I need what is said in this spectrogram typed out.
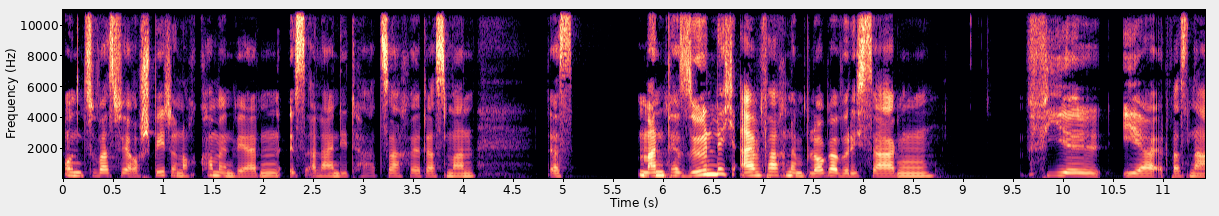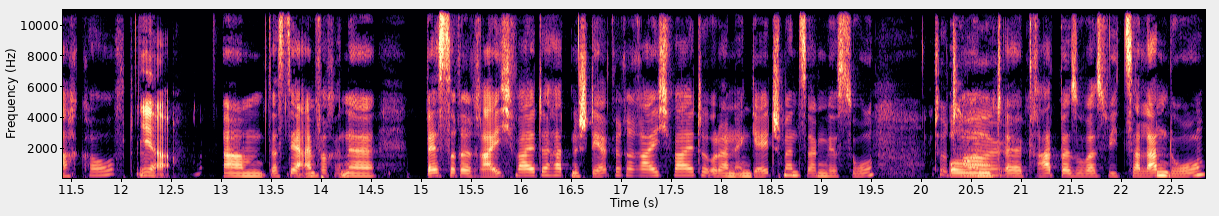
und zu was wir auch später noch kommen werden, ist allein die Tatsache, dass man, dass man persönlich einfach einem Blogger, würde ich sagen, viel eher etwas nachkauft. Ja, Ähm, dass der einfach eine bessere Reichweite hat, eine stärkere Reichweite oder ein Engagement, sagen wir es so. total. Und äh, gerade bei sowas wie Zalando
